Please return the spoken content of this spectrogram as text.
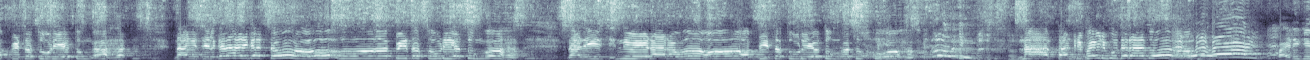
అబ్బిస తూడి ఎత్తుంగా నాది చిలకరాయి గట్టో. అబ్బిస తూడి ఎత్తుంగో నాది చిన్ని వేడారమో అబ్బిస తూడి ఎత్తుంగో చూసుకో. నా తండ్రి బయట కుదరాదు బయటికి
